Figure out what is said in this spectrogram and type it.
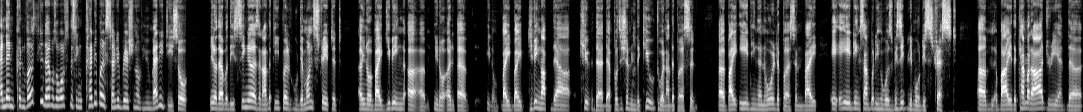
And then conversely, there was also this incredible celebration of humanity. So, you know, there were these singers and other people who demonstrated, uh, you know, by giving, uh, uh you know, uh, you know, by by giving up their queue, their, their position in the queue to another person, uh, by aiding an older person, by aiding somebody who was visibly more distressed, um, by the camaraderie and the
